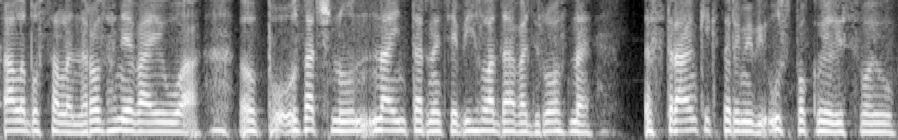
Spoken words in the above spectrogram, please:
alebo sa len rozhnevajú a e, začnú na internete vyhľadávať rôzne stránky, ktorými by uspokojili svoju e,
